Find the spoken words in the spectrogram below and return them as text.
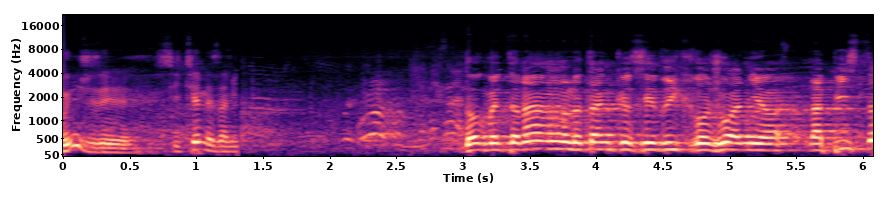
Oui, j'ai cité mes amis. Donc maintenant, le temps que Cédric rejoigne la piste.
